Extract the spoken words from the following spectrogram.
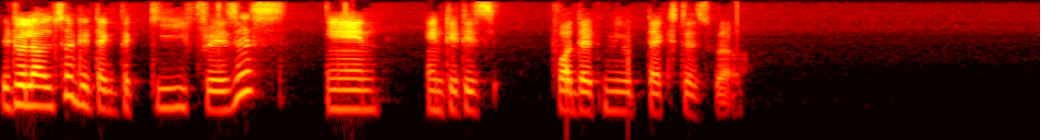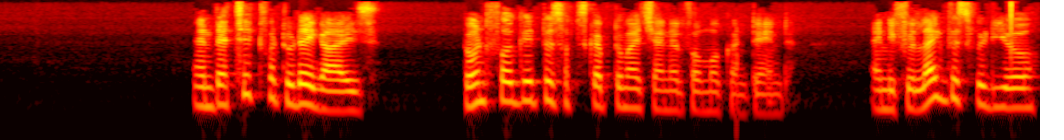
It will also detect the key phrases and entities for that new text as well. And that's it for today, guys. Don't forget to subscribe to my channel for more content. And if you like this video,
